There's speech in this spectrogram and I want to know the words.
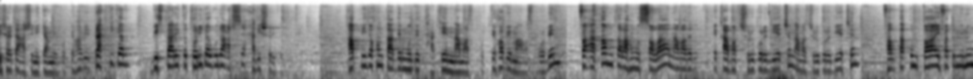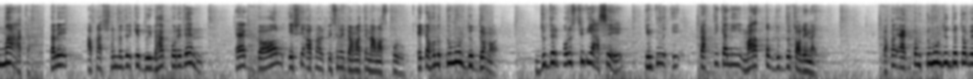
বিষয়টা আসেনি কেমনে পড়তে হবে? প্র্যাকটিক্যাল বিস্তারিত তরিকাগুলো আসছে হাদিস শরীফের আপনি যখন তাদের মধ্যে থাকেন, নামাজ পড়তে হবে, নামাজ পড়বেন ফা আকাম তালাহমুসল্লাহ নামাজের একামাত শুরু করে দিয়েছেন, নামাজ শুরু করে দিয়েছেন, ফালতাকুম তয়ফাতুমিনুম্মা আকা তাহলে আপনার সৈন্যদেরকে দুই ভাগ করে দেন, এক দল এসে আপনার পেছনে জামাতে নামাজ পড়ুক। এটা হলো তুমুল যুদ্ধ নয়। যুদ্ধের পরিস্থিতি আছে, কিন্তু প্র্যাকটিক্যালি মারাত্মক যুদ্ধ চলে নাই। যখন একদম তুমুল যুদ্ধ চলবে,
